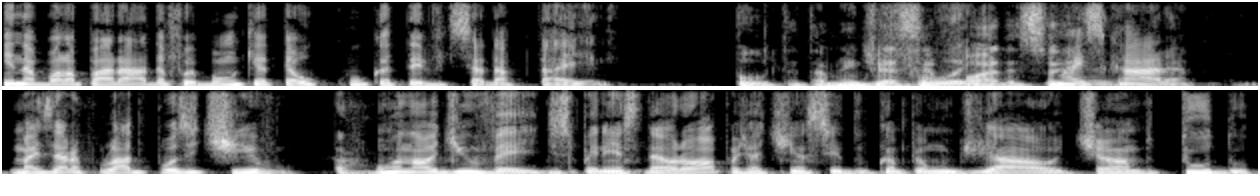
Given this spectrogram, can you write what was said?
E na bola parada foi bom que até o Cuca teve que se adaptar a ele. Puta, também devia ser Foi. foda isso aí. Mas, cara, mas era pro lado positivo. O Ronaldinho veio de experiência na Europa, já tinha sido campeão mundial, champ, tudo.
